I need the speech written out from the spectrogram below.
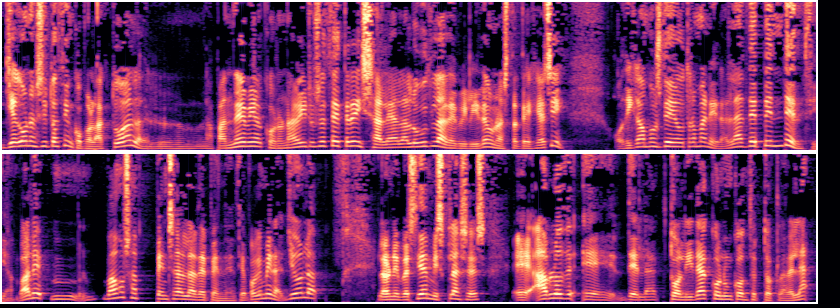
llega una situación como la actual, la pandemia, el coronavirus, etcétera, y sale a la luz la debilidad de una estrategia así. O digamos de otra manera, la dependencia, ¿vale? Mm, vamos a pensar en la dependencia. Porque mira, yo la, la universidad en mis clases eh, hablo de, eh, de la actualidad con un concepto clave, la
